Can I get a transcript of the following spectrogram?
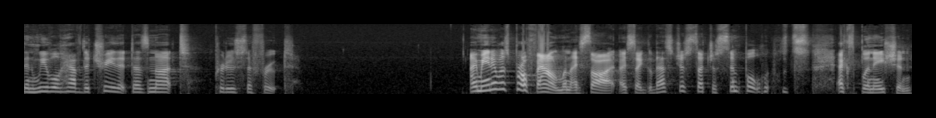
then we will have the tree that does not produce the fruit. I mean, it was profound when I saw it. I said, that's just such a simple explanation.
